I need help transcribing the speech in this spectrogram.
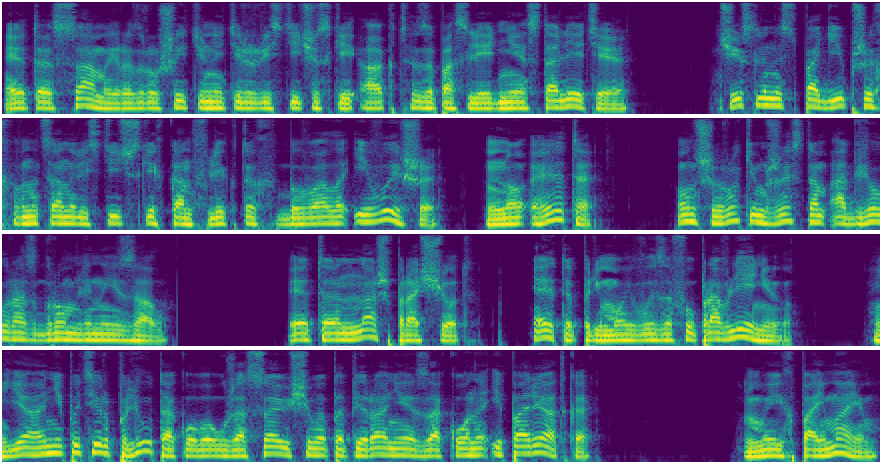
Это самый разрушительный террористический акт за последнее столетие. Численность погибших в националистических конфликтах бывала и выше, но это он широким жестом обвел разгромленный зал. Это наш просчет. Это прямой вызов управлению. Я не потерплю такого ужасающего попирания закона и порядка. Мы их поймаем,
